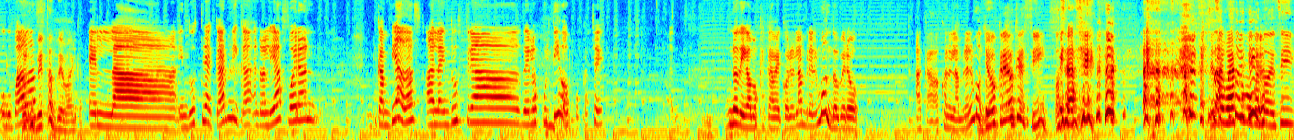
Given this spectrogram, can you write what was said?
ocupadas cornetas de vaca. en la industria cárnica en realidad fueran cambiadas a la industria de los cultivos, pues, ¿cachai? No digamos que acabe con el hambre del mundo, pero acabas con el hambre del mundo. Yo creo que sí. O sea, sí. Esa weá es como cuando decís,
